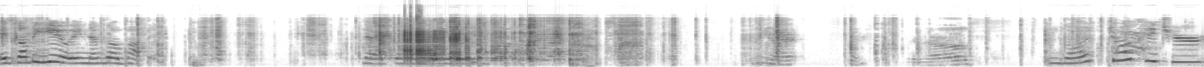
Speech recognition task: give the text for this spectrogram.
It's gonna be you, and I'm gonna pop it. Gonna Yeah. Girls. be. I'm gonna draw a picture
